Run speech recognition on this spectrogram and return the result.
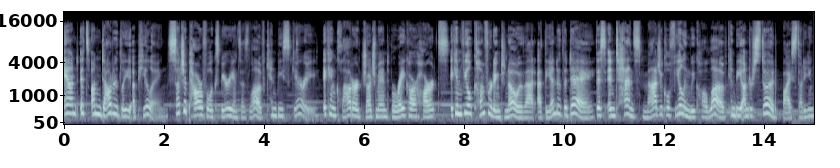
And it's undoubtedly appealing. Such a powerful experience as love can be scary. It can cloud our judgment, break our hearts. It can feel comforting to know that at the end of the day, this intense, magical feeling we call love can be understood by studying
